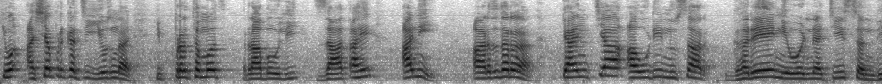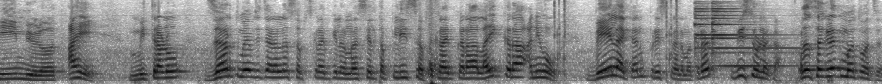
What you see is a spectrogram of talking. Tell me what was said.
किंवा अशा प्रकारची योजना ही प्रथमच राबवली जात आहे. आणि अर्जदारांना त्यांच्या आवडीनुसार घरे निवडण्याची संधी मिळत आहे. मित्रांनो जर तुम्ही आमच्या चॅनलला सबस्क्राईब केलं नसेल तर प्लीज सबस्क्राईब करा लाईक करा आणि हो बेल आयकन प्रेस करायला मात्र विसरू नका. आता सगळ्यात महत्त्वाचं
